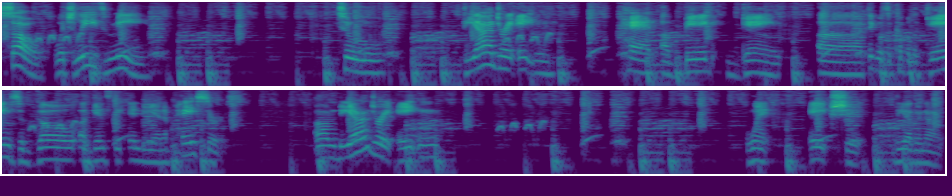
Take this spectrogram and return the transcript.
So, which leads me to DeAndre Ayton had a big game. Uh, I think it was a couple of games ago against the Indiana Pacers. Um, DeAndre Ayton went ape shit the other night.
